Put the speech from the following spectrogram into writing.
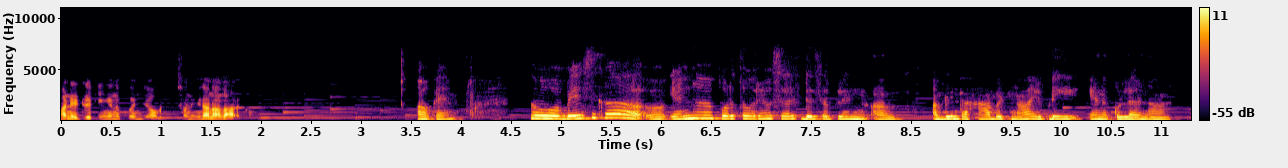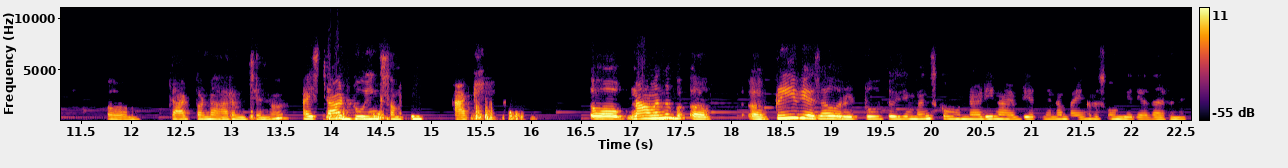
பண்ணிட்டு இருக்கீங்கன்னு கொஞ்சம் சொன்னீங்கன்னா நல்லா இருக்கும் ஓகே ஸோ பேசிக்காக என்னை பொறுத்தவரையும் செல்ஃப் டிசிப்ளின் அப்படின்ற ஹேபிட்னா எப்படி எனக்குள்ள நான் ஸ்டார்ட் பண்ண ஆரம்பிச்சேன்னா I start doing something action so நான் வந்து ப்ரீவியஸாக ஒரு டூ த்ரீ மந்த்ஸ்க்கு முன்னாடி நான் எப்படி இருந்தேன்னா பயங்கர சோம்பேறியாக தான் இருந்தேன்.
